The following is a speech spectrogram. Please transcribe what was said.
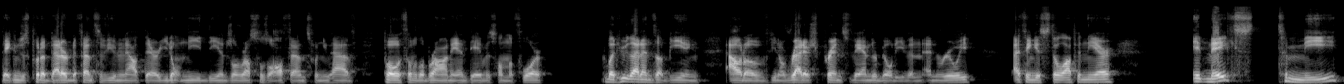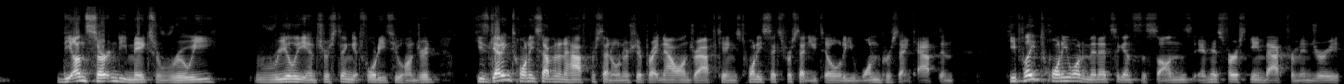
They can just put a better defensive unit out there. You don't need D'Angelo Russell's offense when you have both of LeBron and Davis on the floor. But who that ends up being out of, you know, Reddish, Prince, Vanderbilt, even, and Rui, I think is still up in the air it makes to me the uncertainty makes Rui really interesting at 4,200. He's getting 27.5% ownership right now on DraftKings, 26% utility, 1% captain. He played 21 minutes against the Suns in his first game back from injury.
